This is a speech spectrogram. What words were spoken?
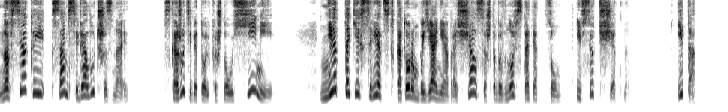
Но всякий сам себя лучше знает. Скажу тебе только, что у химии нет таких средств, к которым бы я не обращался, чтобы вновь стать отцом, и все тщетно. Итак,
